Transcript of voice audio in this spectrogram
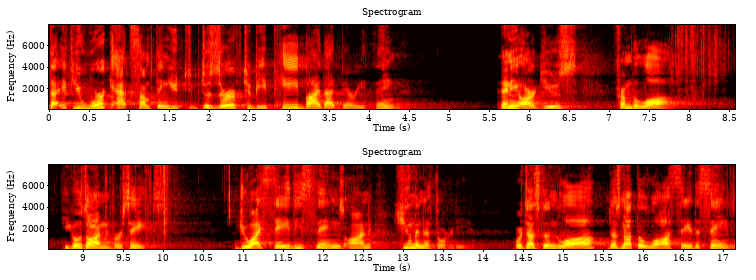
that if you work at something, you deserve to be paid by that very thing. Then he argues from the law. He goes on in verse 8 Do I say these things on human authority? Or does the law, does not the law say the same?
